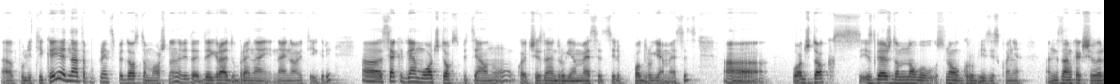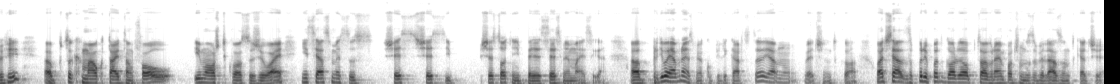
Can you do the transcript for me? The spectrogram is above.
а, политика и едната по принцип е доста мощна, нали, да, да играе добре най- най-новите игри. Uh, всяка гледам Watch Dogs специално, който ще излезе другия месец или по-другия месец. Uh, Watch Dogs изглежда много, с много груби изисквания. Uh, не знам как ще върви. Uh, Поцъках малко Titanfall. Има още какво да се желае. И сега сме с 6, 6 650 сме май сега. А, преди бая време сме купили картата, явно вече на такова. Обаче сега за първи път горе по това време почвам да забелязвам, така че...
